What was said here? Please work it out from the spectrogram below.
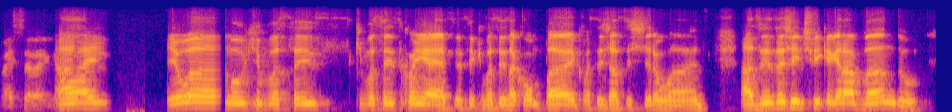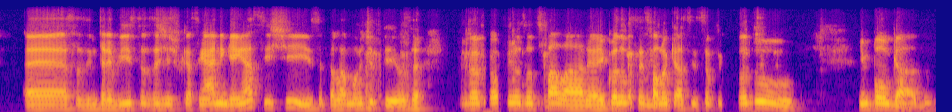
Vai ser legal. Ai, eu amo que vocês que vocês conhecem, assim, que vocês acompanham, que vocês já assistiram antes. Às vezes a gente fica gravando é, essas entrevistas, a gente fica assim, ah, ninguém assiste isso, pelo amor de Deus. Vai ficar ouvindo os outros falarem. Aí quando vocês falam que assistem, eu fico todo empolgado.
